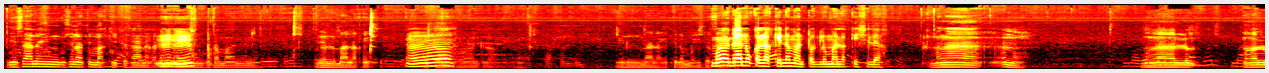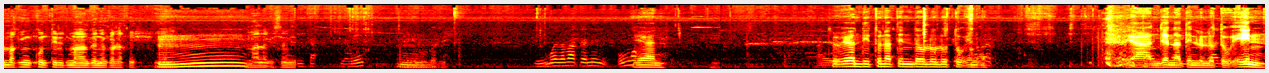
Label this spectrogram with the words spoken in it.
Yan sana yung gusto natin makita sana kanina. Yung katamaan yun eh. Yan ang malaki. Ah. Yan ang malaki. Ito mo iba. mga gano'ng kalaki naman pag lumalaki sila. Mga ano mga lum, mga lumaking kontinent mga ganyan kalaki. Yan. Hmm. Malaki sa Yan. So, yan, dito natin daw lulutuin. oh. Yan, dyan natin lulutuin.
